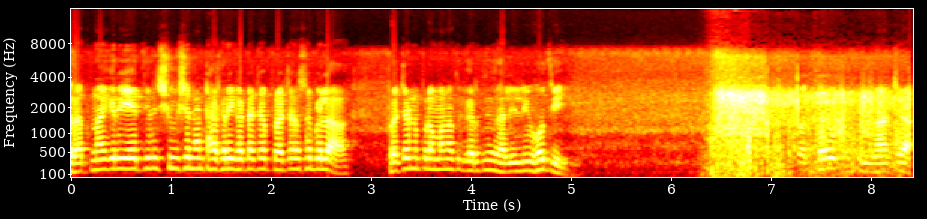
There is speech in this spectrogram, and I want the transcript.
रत्नागिरी येथील शिवसेना ठाकरे गटाच्या प्रचारसभेला प्रचंड प्रमाणात गर्दी झालेली होती. प्रखर उन्हाच्या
